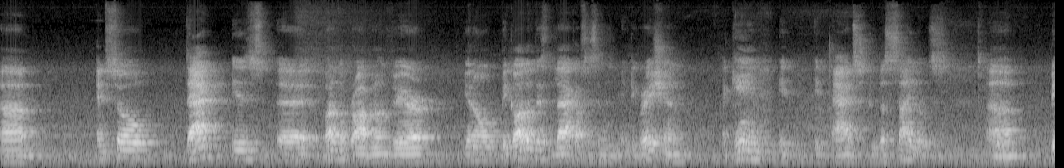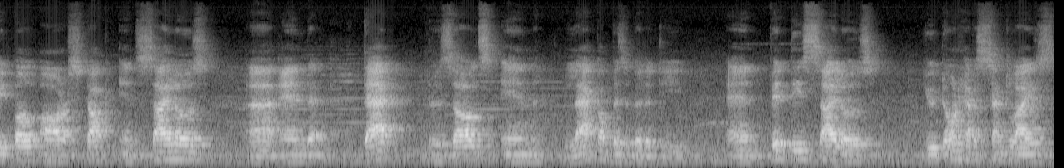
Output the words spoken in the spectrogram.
Um, and so that is uh, one of the problems where, you know, because of this lack of system integration, again, it, it adds to the silos. Um, people are stuck in silos uh, and that results in lack of visibility and with these silos you don't have a centralized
